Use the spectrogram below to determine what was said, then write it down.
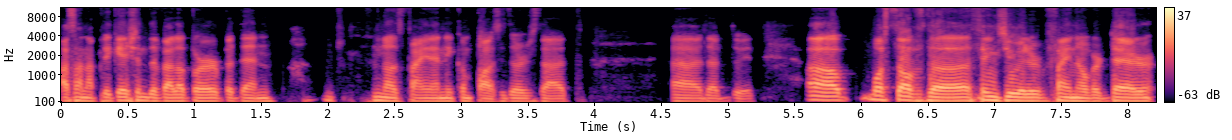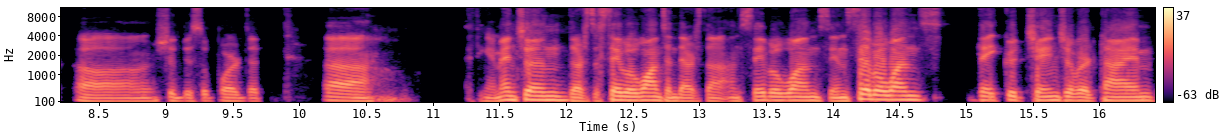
as an application developer but then not find any compositors that uh, that do it uh, most of the things you will find over there uh, should be supported. Uh, i think i mentioned there's the stable ones and there's the unstable ones. The unstable ones they could change over time.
